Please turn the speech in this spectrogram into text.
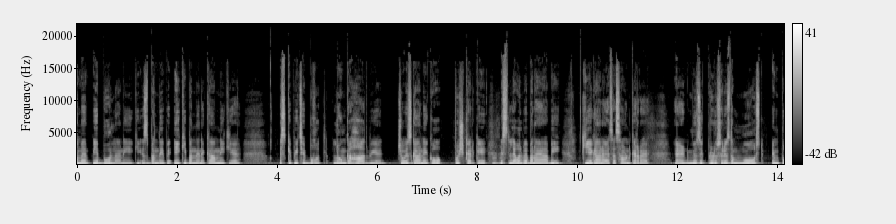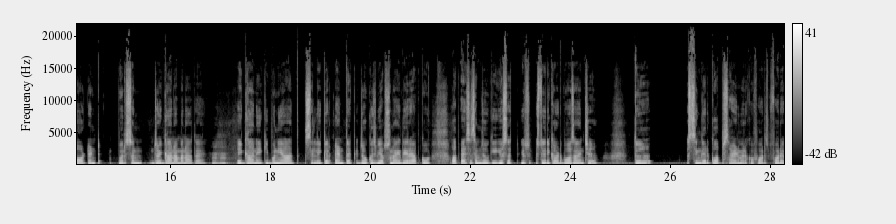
ہمیں یہ بھولنا نہیں ہے کہ اس بندے پہ ایک ہی بندے نے کام نہیں کیا اس کے پیچھے بہت لوگوں کا ہاتھ بھی ہے جو اس گانے کو پش کر کے اس لیول پہ بنایا ابھی کہ یہ گانا ایسا ساؤنڈ کر رہا ہے and music producer is the most important person جو ایک گانا بناتا گانے کی بنیاد سے لے کر اینڈ تک جو کچھ بھی آپ سنائی دے رہے ہیں آپ کو آپ ایسے سمجھو کہ یُس یُس یُس تُہۍ رِکاڈ بوزان چھِ تہٕ سِنگر کو آپ سائڈ میں رکھو فار فار اے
